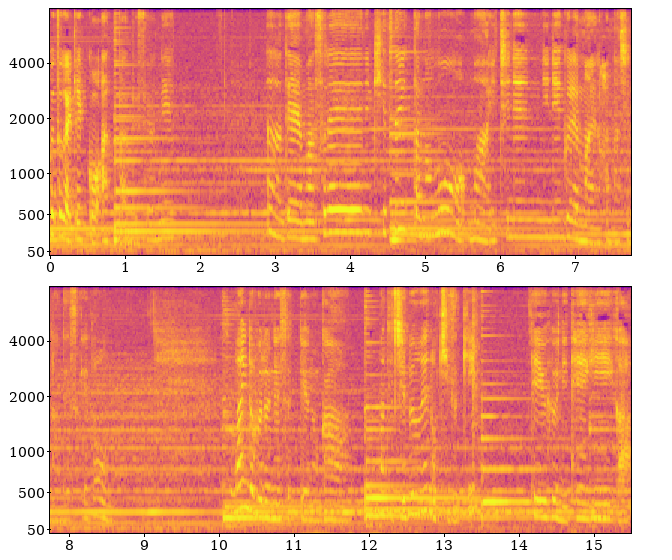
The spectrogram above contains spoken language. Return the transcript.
ことが結構あったんですよね。で、まあ、それに気づいたのも、まあ、1年2年ぐらい前の話なんですけどマインドフルネスっていうのがまず自分への気づきっていうふうに定義が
